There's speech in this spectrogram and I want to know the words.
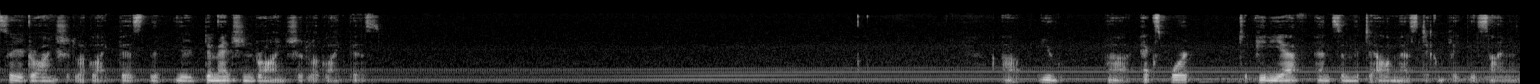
So your drawing should look like this. The, your dimension drawing should look like this. Uh, you uh, export to PDF and submit to LMS to complete the assignment.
